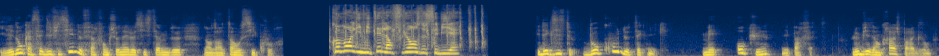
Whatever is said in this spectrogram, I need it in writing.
Il est donc assez difficile de faire fonctionner le système 2 dans un temps aussi court. Comment limiter l'influence de ces billets? Il existe beaucoup de techniques, mais aucune n'est parfaite. Le biais d'ancrage, par exemple.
